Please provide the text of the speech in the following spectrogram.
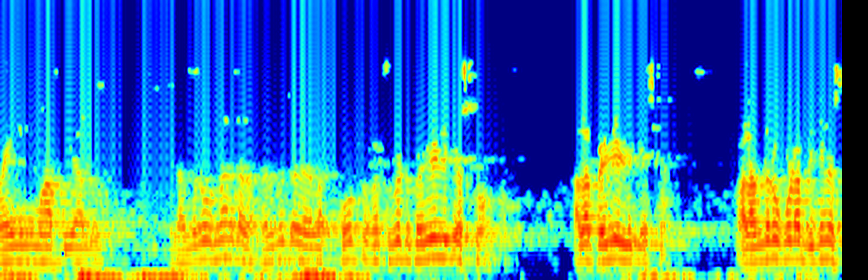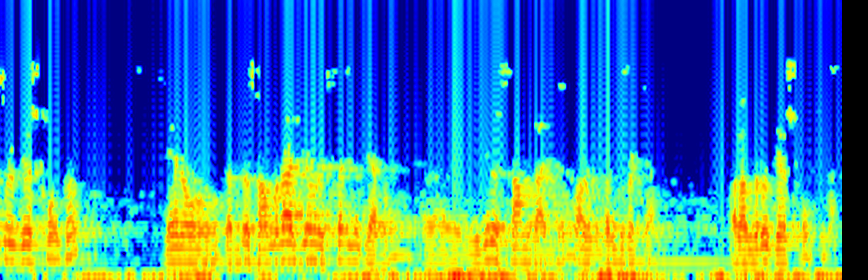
మైనింగ్ మాఫియాలు వీళ్ళందరూ ఉన్నారు కదా పెద్ద పెద్ద కోట్లు ఖర్చు పెట్టి పెళ్ళిళ్ళు చేస్తూ అలా పెళ్ళిళ్ళు చేశారు. వాళ్ళందరూ కూడా బిజినెస్లు చేసుకుంటూ నేను పెద్ద సామ్రాజ్యం విస్తరించాను. బిజినెస్ సామ్రాజ్యం వాళ్ళకి పంచిపెట్టాను వాళ్ళందరూ చేసుకుంటున్నారు.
